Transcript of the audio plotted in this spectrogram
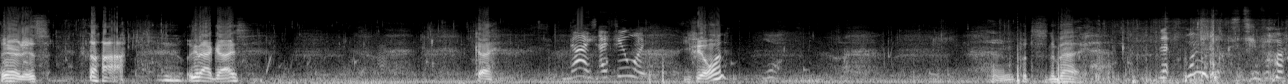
There it is. Look at that, guys. Okay, Guys, I feel one. you feel one? Yeah. Let me put this in the bag. The, let me get the tube off.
